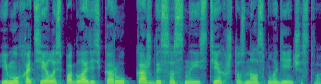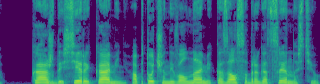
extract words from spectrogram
Ему хотелось погладить кору каждой сосны из тех, что знал с младенчества, Каждый серый камень, обточенный волнами, казался драгоценностью,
